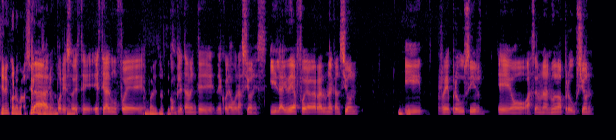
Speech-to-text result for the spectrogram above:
Tienen colaboraciones claro, ¿no? por eso, este, este álbum fue completamente de, de colaboraciones y la idea fue agarrar una canción y reproducir eh, o hacer una nueva producción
